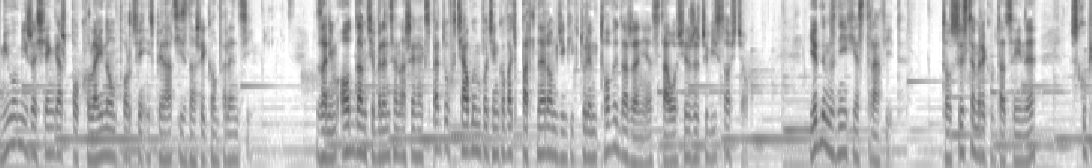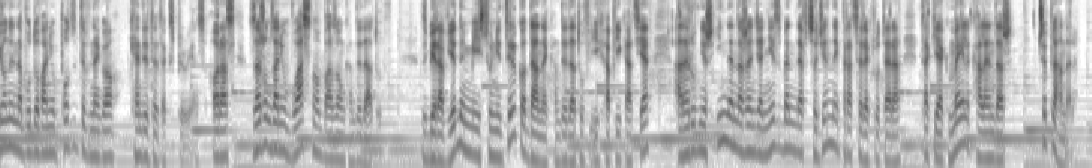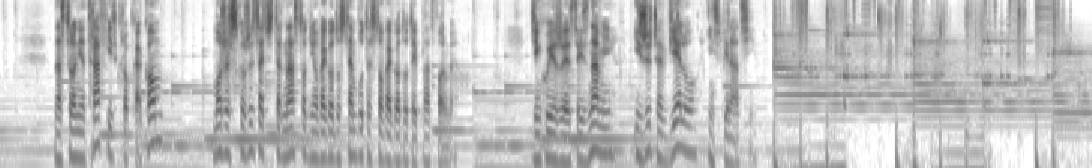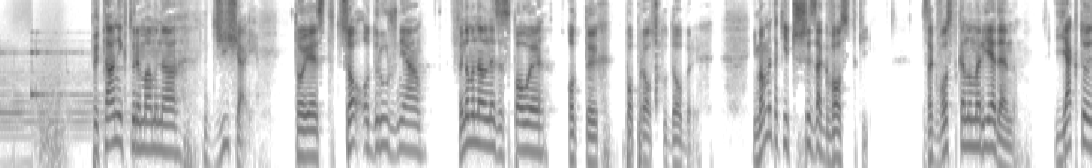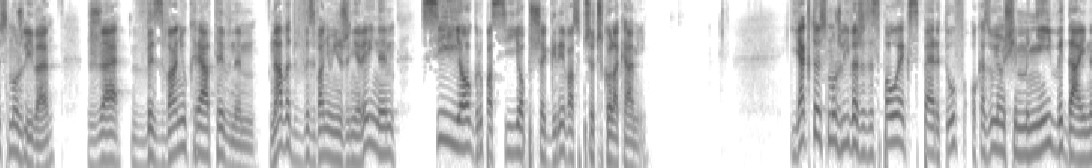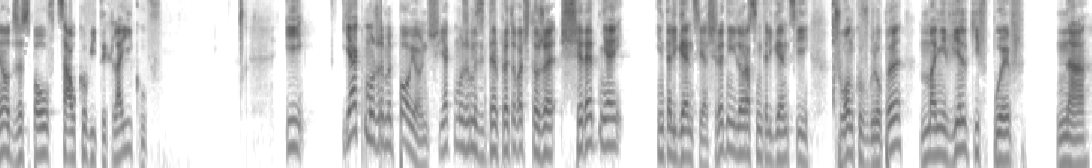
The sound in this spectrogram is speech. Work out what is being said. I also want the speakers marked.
Speaker 1: Miło mi, że sięgasz po kolejną porcję inspiracji z naszej konferencji. Zanim oddam Cię w ręce naszych ekspertów, chciałbym podziękować partnerom, dzięki którym to wydarzenie stało się rzeczywistością. Jednym z nich jest Trafit. To system rekrutacyjny skupiony na budowaniu pozytywnego candidate experience oraz zarządzaniu własną bazą kandydatów. Zbiera w jednym miejscu nie tylko dane kandydatów i ich aplikacje, ale również inne narzędzia niezbędne w codziennej pracy rekrutera, takie jak mail, kalendarz czy planner. Na stronie trafit.com możesz skorzystać z 14-dniowego dostępu testowego do tej platformy. Dziękuję, że jesteś z nami i życzę wielu inspiracji.
Speaker 2: Pytanie, które mamy na dzisiaj, to jest, co odróżnia fenomenalne zespoły od tych po prostu dobrych. I mamy takie trzy zagwostki. Zagwostka numer jeden. Jak to jest możliwe, że w wyzwaniu kreatywnym, nawet w wyzwaniu inżynieryjnym, CEO, grupa CEO przegrywa z przedszkolakami? Jak to jest możliwe, że zespoły ekspertów okazują się mniej wydajne od zespołów całkowitych laików? I jak możemy pojąć, jak możemy zinterpretować to, że średnia inteligencja, średni iloraz inteligencji członków grupy ma niewielki wpływ na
